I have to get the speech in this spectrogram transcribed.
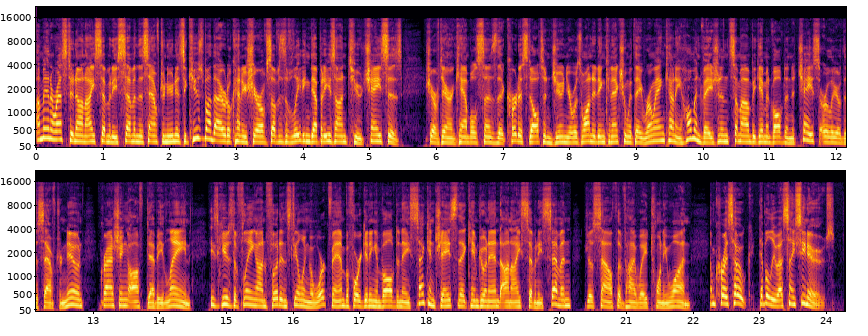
A man arrested on I 77 this afternoon is accused by the Iredell County Sheriff's Office of leading deputies on two chases. Sheriff Darren Campbell says that Curtis Dalton Jr. was wanted in connection with a Rowan County home invasion and somehow became involved in a chase earlier this afternoon, crashing off Debbie Lane. He's accused of fleeing on foot and stealing a work van before getting involved in a second chase that came to an end on I 77, just south of Highway 21. I'm Chris Hoke, WSIC News.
